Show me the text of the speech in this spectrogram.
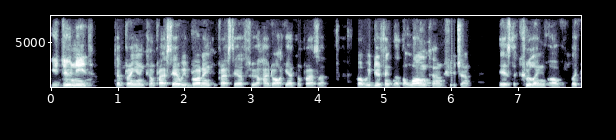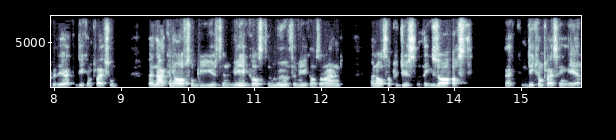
You do need to bring in compressed air. We brought in compressed air through a hydraulic air compressor, but we do think that the long-term future is the cooling of liquid air decompression. And that can also be used in vehicles to move the vehicles around and also produce exhaust uh, decompressing air.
